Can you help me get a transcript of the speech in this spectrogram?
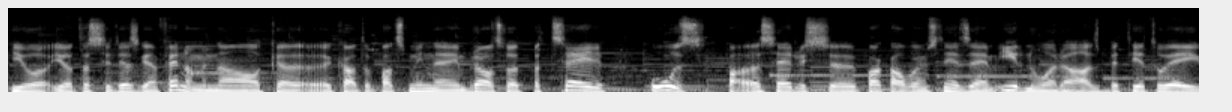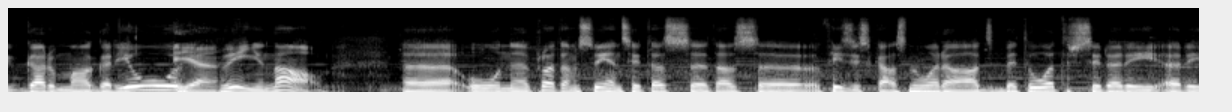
Jo, jo tas ir diezgan fenomenāli, ka, kā tu pats minēji, braucot pa ceļu uz pa, servisu pakalpojumu sniedzējiem, ir norādes, bet, ja tu ej garumā gar jūru, Jā. viņu nav. Uh, un, uh, protams, viens ir tas, tās uh, fiziskās norādes, bet otrs ir arī, arī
